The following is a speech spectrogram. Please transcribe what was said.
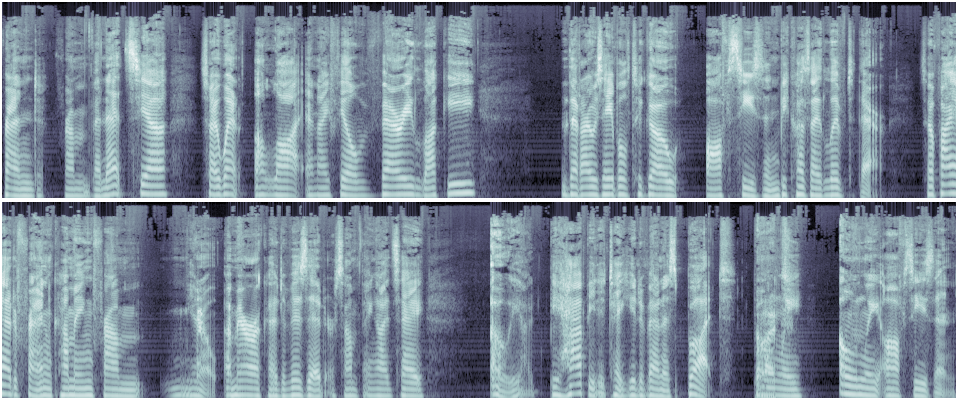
friend from Venezia. So I went a lot, and I feel very lucky that I was able to go off season because I lived there. So if I had a friend coming from, you know, America to visit or something, I'd say, "Oh yeah, I'd be happy to take you to Venice, but, But. only only off season."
